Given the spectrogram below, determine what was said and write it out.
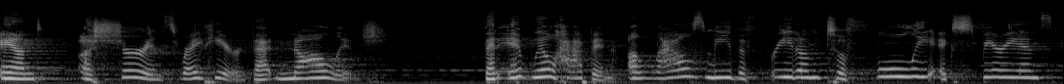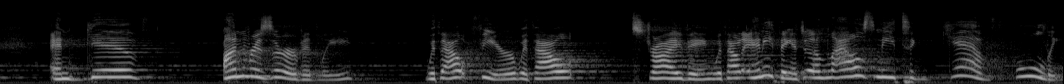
And assurance right here, that knowledge that it will happen, allows me the freedom to fully experience and give unreservedly, without fear, without striving, without anything. It allows me to give fully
